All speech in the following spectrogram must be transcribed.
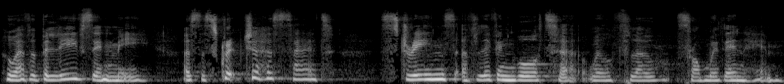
Whoever believes in me, as the scripture has said, streams of living water will flow from within him.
